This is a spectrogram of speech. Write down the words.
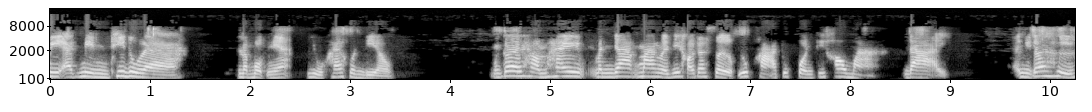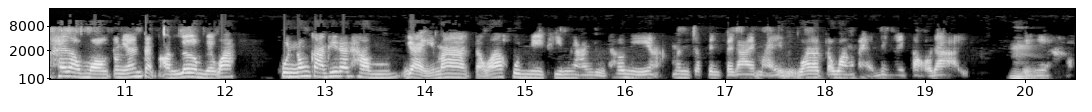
มีแอดมินที่ดูแลระบบเนี้ยอยู่แค่คนเดียว มันก็เลยทำให้มันยากมากเลยที่เขาจะเสิร์ฟลูกค้าทุกคนที่เข้ามาได้ อันนี้ก็คือให้เรามองตรงนี้ตั้งแต่ตอนเริ่มเลยว่า คุณต้องการที่จะทำใหญ่มาก แต่ว่าคุณมีทีมงานอยู่เท่านี้อะมันจะเป็นไปได้ไหม หรือว่าเราจะวางแผนยังไงต่อได้อืมอย่างเงี้ยค่ะ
